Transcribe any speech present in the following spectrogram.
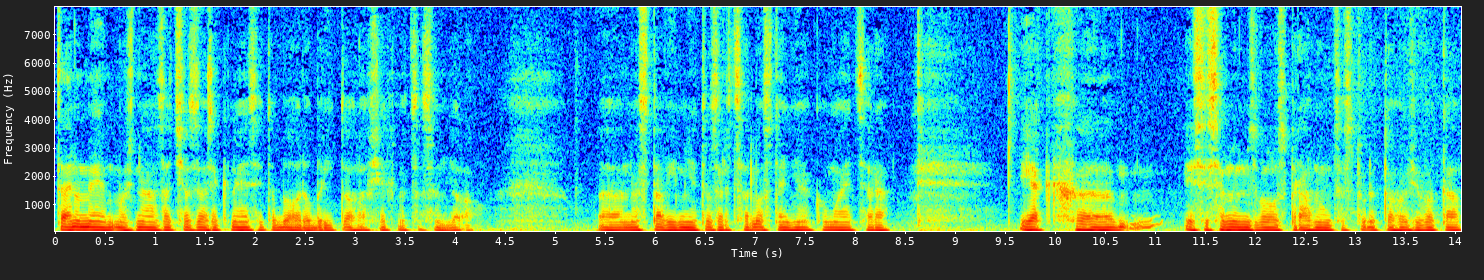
ten mi možná za čas řekne, jestli to bylo dobrý, tohle všechno, co jsem dělal. E, nastaví mě to zrcadlo stejně jako moje dcera. Jak, e, jestli jsem jim zvolil správnou cestu do toho života,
